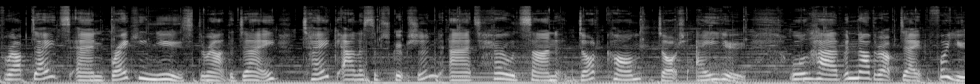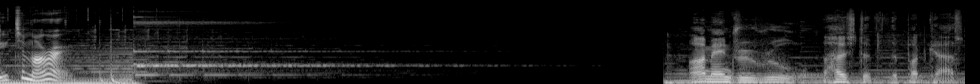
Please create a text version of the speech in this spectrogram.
For updates and breaking news throughout the day, take out a subscription at heraldsun.com.au. We'll have another update for you tomorrow. I'm Andrew Rule, the host of the podcast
